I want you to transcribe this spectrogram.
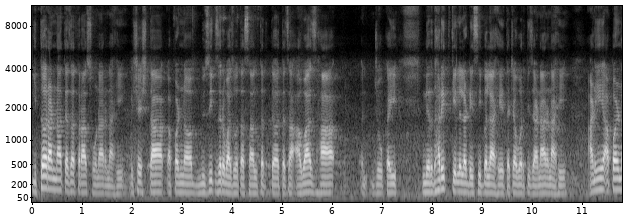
इतरांना त्याचा त्रास होणार नाही. विशेषतः आपण म्युझिक जर वाजवत असाल तर त- त्याचा आवाज हा जो काही निर्धारित केलेला डेसिबल आहे त्याच्यावरती जाणार नाही. आणि आपण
